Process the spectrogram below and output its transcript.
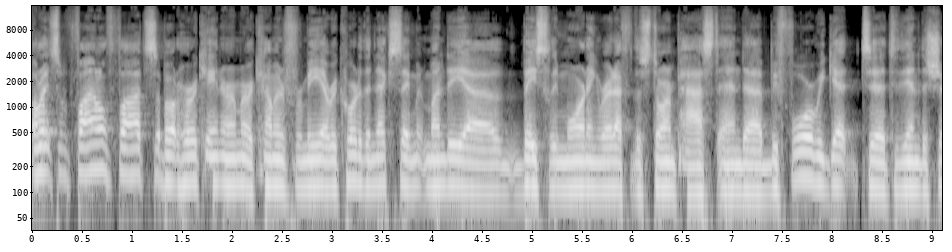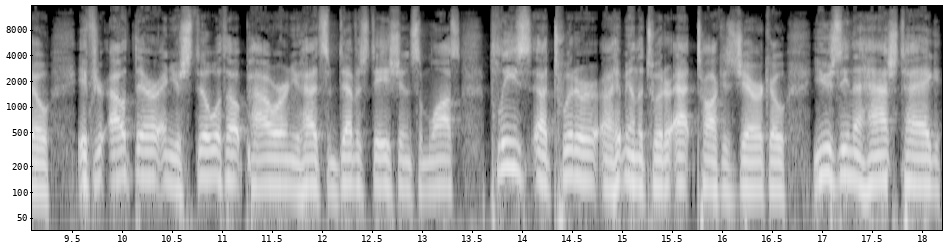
All right, some final thoughts about Hurricane Irma are coming for me. I recorded the next segment Monday, uh, basically morning, right after the storm passed. And uh, before we get to, to the end of the show, if you're out there and you're still without power and you had some devastation some loss, please uh, Twitter, uh, hit me on the Twitter at Talk is Jericho using the hashtag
